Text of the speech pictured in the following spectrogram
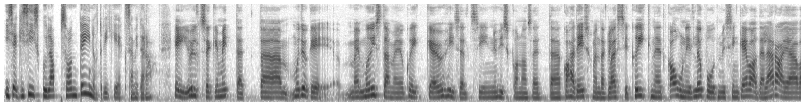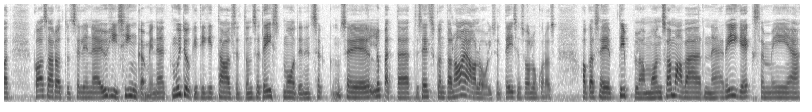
isegi siis, kui laps on teinud riigieksamid ära? ei, üldsegi mitte, et äh, muidugi me mõistame ju kõik ühiselt siin ühiskonnas, et äh, kaheteistkümnenda klassi kõik need kaunid lõbud, mis siin kevadel ära jäävad, kaasa arvatud selline ühishingamine, et muidugi digitaalselt on see teistmoodi, nii et see, see lõpetajate seltskond on ajalooliselt teises olukorras. aga see diplom on samaväärne riigieksami äh,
